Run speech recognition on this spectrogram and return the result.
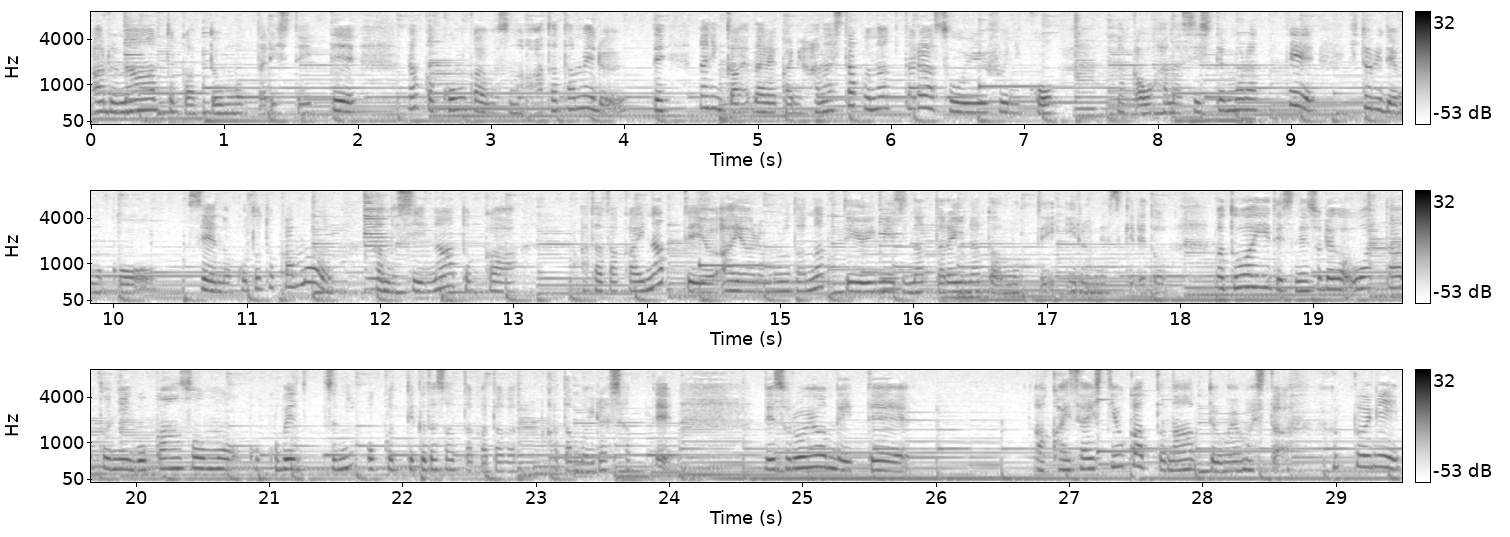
あるなとかって思ったりしていてなんか今回はその温める。で何か誰かに話したくなったらそういうふうにこうなんかお話ししてもらって一人でもこう性のこととかも楽しいなとか温かいなっていう愛あるものだなっていうイメージになったらいいなとは思っているんですけれど、まあ、とはいえですねそれが終わった後にご感想も個別に送ってくださった方が方もいらっしゃってでそれを読んでいてあ開催してよかったなって思いました。本当に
